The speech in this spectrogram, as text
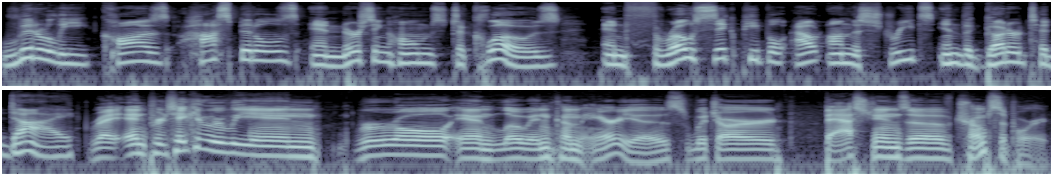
literally cause hospitals and nursing homes to close and throw sick people out on the streets in the gutter to die. Right, and particularly in rural and low income areas, which are bastions of Trump support.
